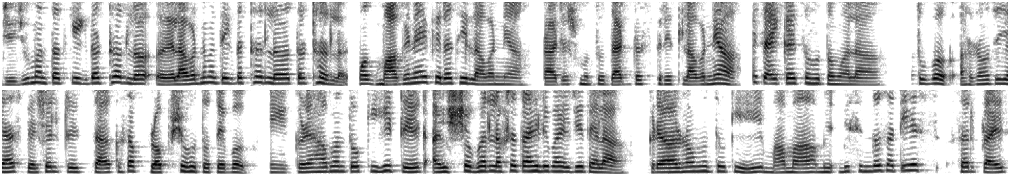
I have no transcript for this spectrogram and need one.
जेजू म्हणतात की एकदा ठरलं लावण्य म्हणते एकदा ठरलं तर ठरलं. मग मागे नाही फिरत ही लावण्या. राजेश म्हणतो दॅट द स्पिरिट लावण्या. हेच ऐकायचं होतं मला. तू बघ अर्णवच्या या स्पेशल ट्रीटचा कसा फ्लॉप शो होतो ते बघ. इकडे हा म्हणतो की ही ट्रीट आयुष्यभर लक्षात राहिली पाहिजे त्याला. इकडे अर्णव म्हणतो की मामा मी सिंधूसाठी हे सरप्राईज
